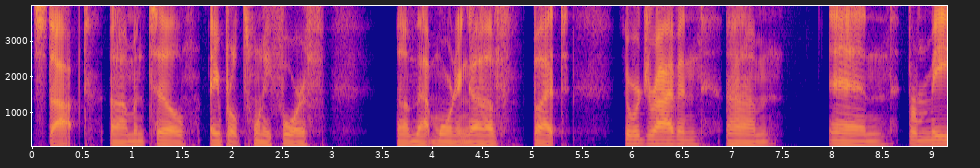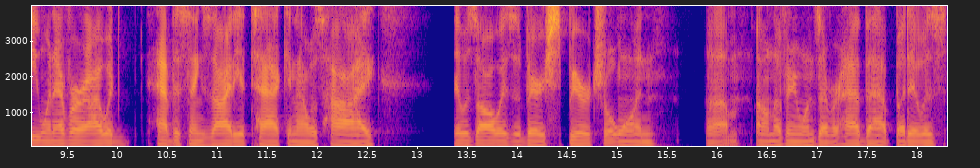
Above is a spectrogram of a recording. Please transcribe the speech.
stopped um until April 24th um that morning of but so we're driving um and for me whenever I would have this anxiety attack and I was high it was always a very spiritual one. Um I don't know if anyone's ever had that but it was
